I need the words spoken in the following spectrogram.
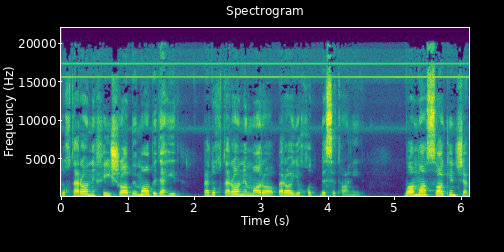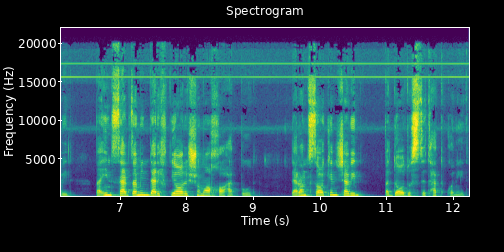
دختران خیش را به ما بدهید و دختران ما را برای خود بستانید. با ما ساکن شوید و این سرزمین در اختیار شما خواهد بود. در آن ساکن شوید و داد و ستت کنید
